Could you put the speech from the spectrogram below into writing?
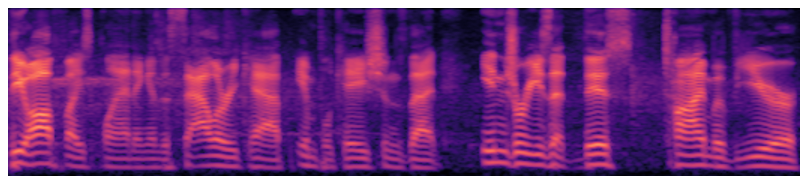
the off ice planning and the salary cap implications that injuries at this time of year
